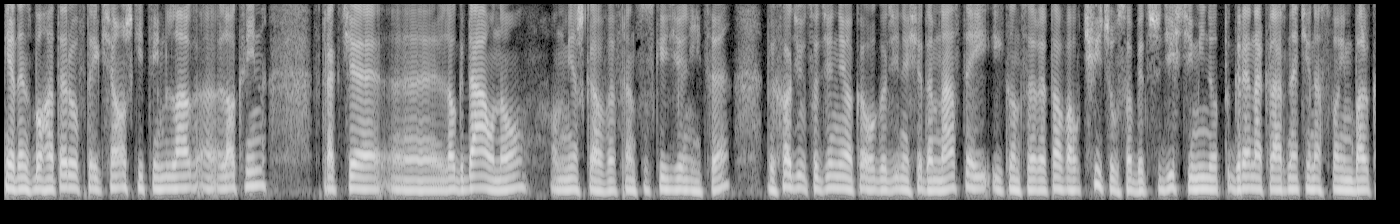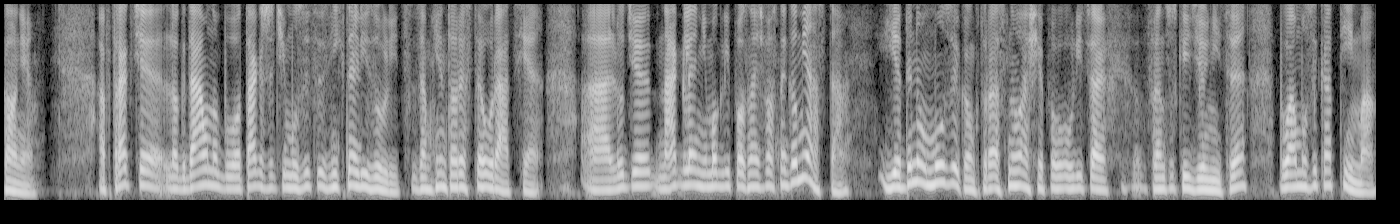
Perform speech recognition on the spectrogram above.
Jeden z bohaterów tej książki, Tim Locklin, w trakcie e, lockdownu on mieszkał we francuskiej dzielnicy. Wychodził codziennie około godziny 17 i koncertował, ćwiczył sobie 30 minut grę na klarnecie na swoim balkonie. A w trakcie lockdownu było tak, że ci muzycy zniknęli z ulic, zamknięto restauracje, a ludzie nagle nie mogli poznać własnego miasta. Jedyną muzyką, która snuła się po ulicach francuskiej dzielnicy, była muzyka Tima.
